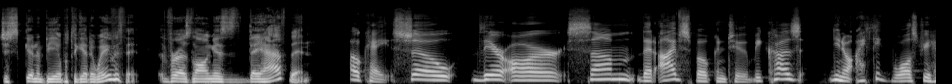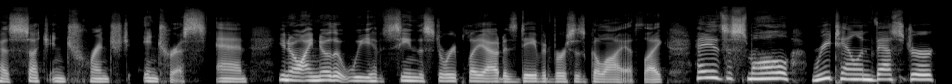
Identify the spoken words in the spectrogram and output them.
just going to be able to get away with it for as long as they have been. Okay, so there are some that I've spoken to because you know, I think Wall Street has such entrenched interests. And, you know, I know that we have seen the story play out as David versus Goliath. Like, hey, it's a small retail investor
